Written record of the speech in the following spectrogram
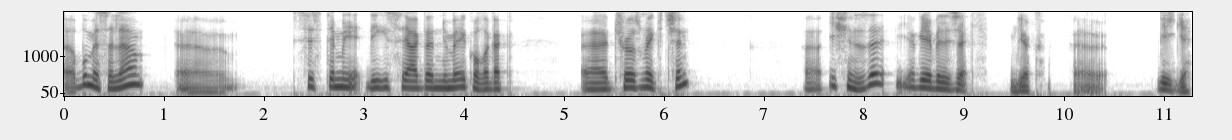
E, bu mesela e, sistemi bilgisayarda nümerik olarak e, çözmek için e, işinize yarayabilecek bir e, bilgi.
